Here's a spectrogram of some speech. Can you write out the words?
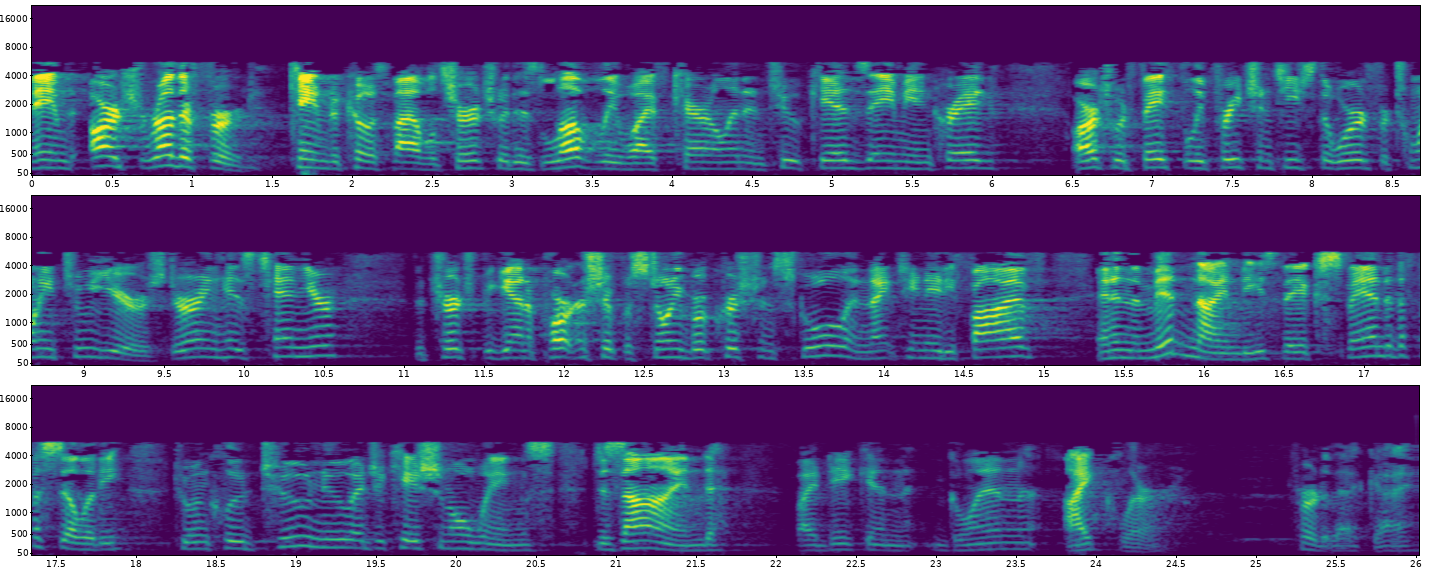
named Arch Rutherford came to Coast Bible Church with his lovely wife Carolyn and two kids, Amy and Craig. Arch would faithfully preach and teach the Word for 22 years. During his tenure, the church began a partnership with Stoneybrooke Christian School in 1985, and in the mid 90s, they expanded the facility to include two new educational wings designed by Deacon Glenn Eichler. Heard of that guy?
